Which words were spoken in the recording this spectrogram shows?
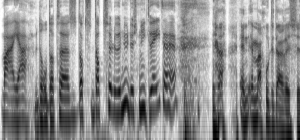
Maar ja, bedoel, dat, uh, dat, dat zullen we nu dus niet weten. Hè? Ja, en, en, maar goed, daar is, eh,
